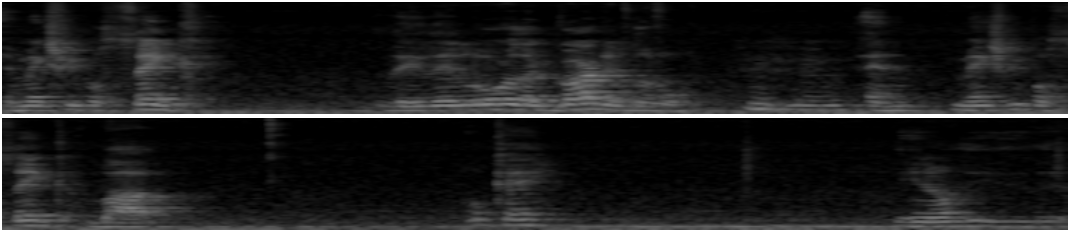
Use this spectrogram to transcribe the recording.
it makes people think. They, they lower their guard a little Mhm. and makes people think about, okay, you know, the- the-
